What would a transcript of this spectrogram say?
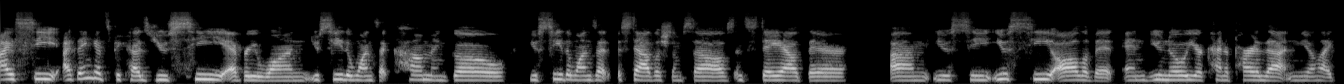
I see, I think it's because you see everyone, you see the ones that come and go, you see the ones that establish themselves and stay out there. Um, you see, you see all of it, and you know you're kind of part of that, and you're like,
